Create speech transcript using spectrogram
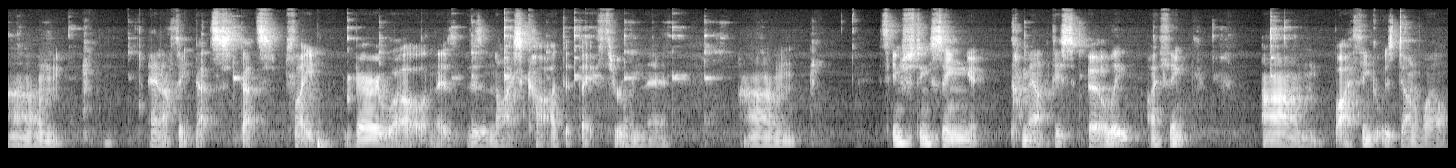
um, and I think that's that's played very well. And there's there's a nice card that they threw in there. Um, it's interesting seeing it come out this early. I think, um, but I think it was done well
